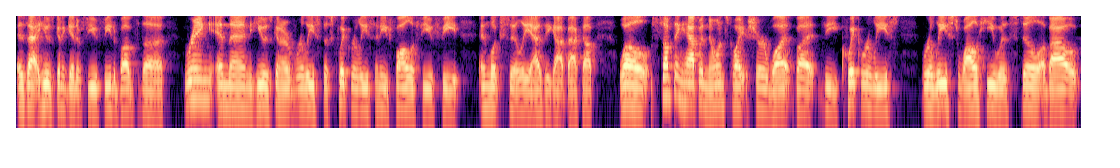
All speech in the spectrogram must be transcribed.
is that he was going to get a few feet above the ring, and then he was going to release this quick release, and he'd fall a few feet and look silly as he got back up. Well, something happened. No one's quite sure what, but the quick release released while he was still about,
